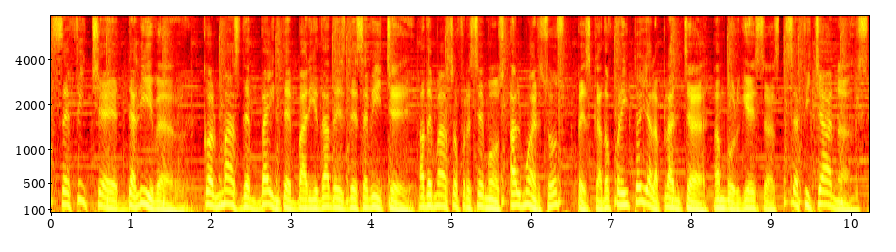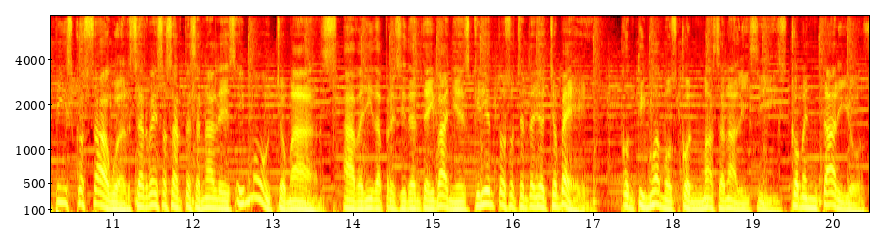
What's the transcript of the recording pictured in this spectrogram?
Ceviche Deliver, con más de 20 variedades de ceviche. Además ofrecemos almuerzos, pescado frito y a la plancha, hamburguesas, cevichanas, pisco sour, cervezas artesanales y mucho más. Avenida Presidente Ibáñez 588B. Continuamos con más análisis, comentarios,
